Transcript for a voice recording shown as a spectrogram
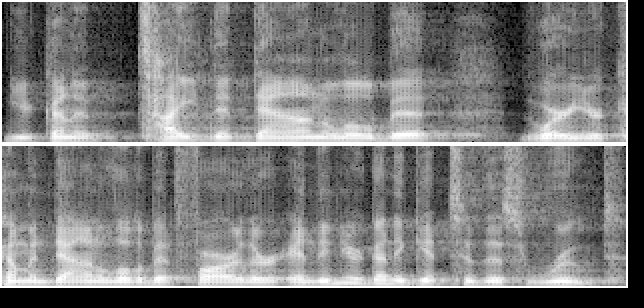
you kind of tighten it down a little bit where you're coming down a little bit farther. And then you're going to get to this root,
